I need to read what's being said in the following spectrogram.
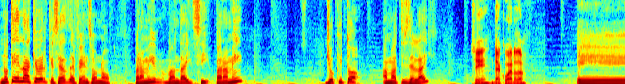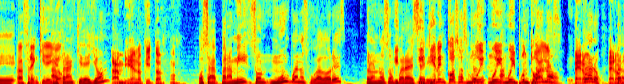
no tiene nada que ver que seas defensa o no. Para mí, Van Dijk sí. Para mí, yo quito a Matis Delay, Sí, de acuerdo. eh, A Frankie de a Jong. Frankie de Jong. También lo quito. O sea, para mí son muy buenos jugadores, pero no son Y, fuera de y serie. tienen cosas muy, Entonces, muy, ah, muy puntuales. no, no, pero, claro, pero, pero-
